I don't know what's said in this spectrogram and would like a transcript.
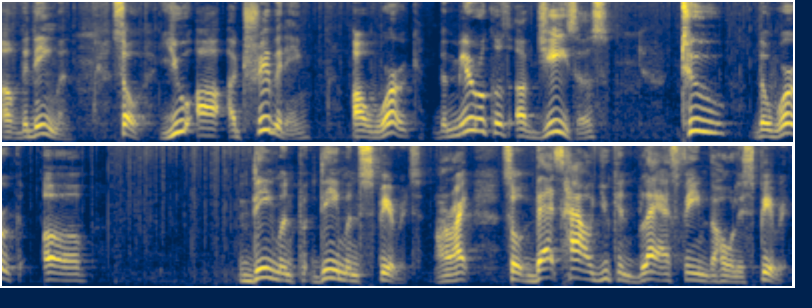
of the demon. So you are attributing a work, the miracles of Jesus, to the work of demon demon spirits all right so that's how you can blaspheme the holy spirit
